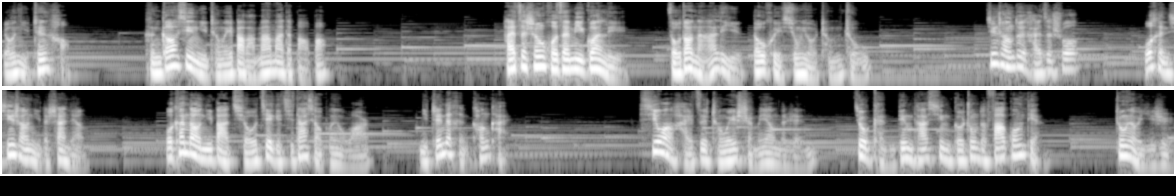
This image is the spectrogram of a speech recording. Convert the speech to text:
有你真好，很高兴你成为爸爸妈妈的宝宝。”孩子生活在蜜罐里，走到哪里都会胸有成竹。经常对孩子说：“我很欣赏你的善良，我看到你把球借给其他小朋友玩，你真的很慷慨。”希望孩子成为什么样的人，就肯定他性格中的发光点，终有一日，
